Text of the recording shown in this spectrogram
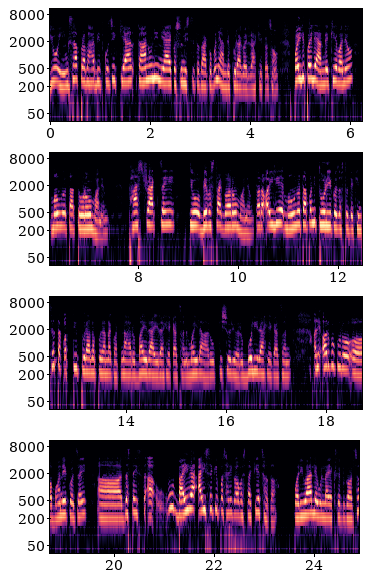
यो हिंसा प्रभावितको चाहिँ कानूनी न्यायको सुनिश्चितताको पनि हामीले कुरा गरिराखेका छौं। पहिले पहिले हामीले के भन्यौं? मौनता तोडौं भन्यौं। फास्ट ट्र्याक चाहिँ त्यो व्यवस्था गरौं भन्यौं। तर अहिले मौनता पनि तोडिएको जस्तो देखिन्छ त कति पुराना पुराना घटनाहरू बाहिर आइराखेका छन् महिलाहरू किशोरीहरू बोलिराखेका छन्। अनि अर्को कुरो भनेको चाहिँ जस्तै ऊ बाहिर आइसके पछाडिको अवस्था के छ त? परिवारले उसलाई एक्सेप्ट गर्छ?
